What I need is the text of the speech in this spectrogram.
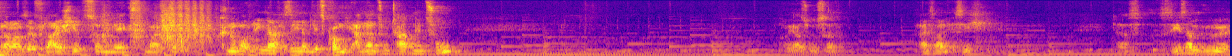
Dann haben wir unser Fleisch jetzt zunächst mal von Knoblauch und Ingwer versehen und jetzt kommen die anderen Zutaten hinzu. Sojasauce, Reisweinessig, das Sesamöl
